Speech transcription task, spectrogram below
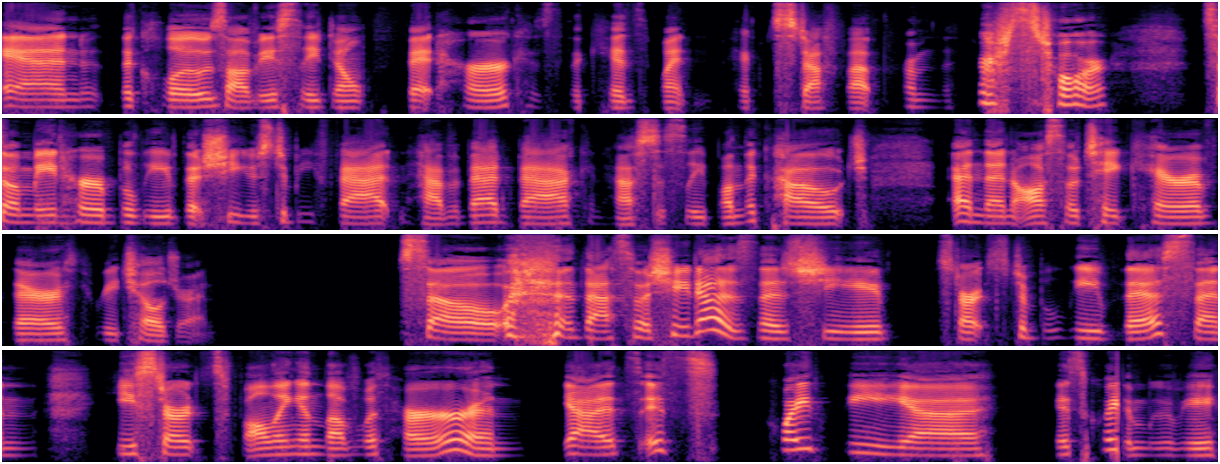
and the clothes obviously don't fit her because the kids went picked stuff up from the thrift store. So made her believe that she used to be fat and have a bad back and has to sleep on the couch, and then also take care of their three children. so that's what she does. Is she starts to believe this, and he starts falling in love with her, and yeah, it's it's quite the uh, it's quite the movie.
